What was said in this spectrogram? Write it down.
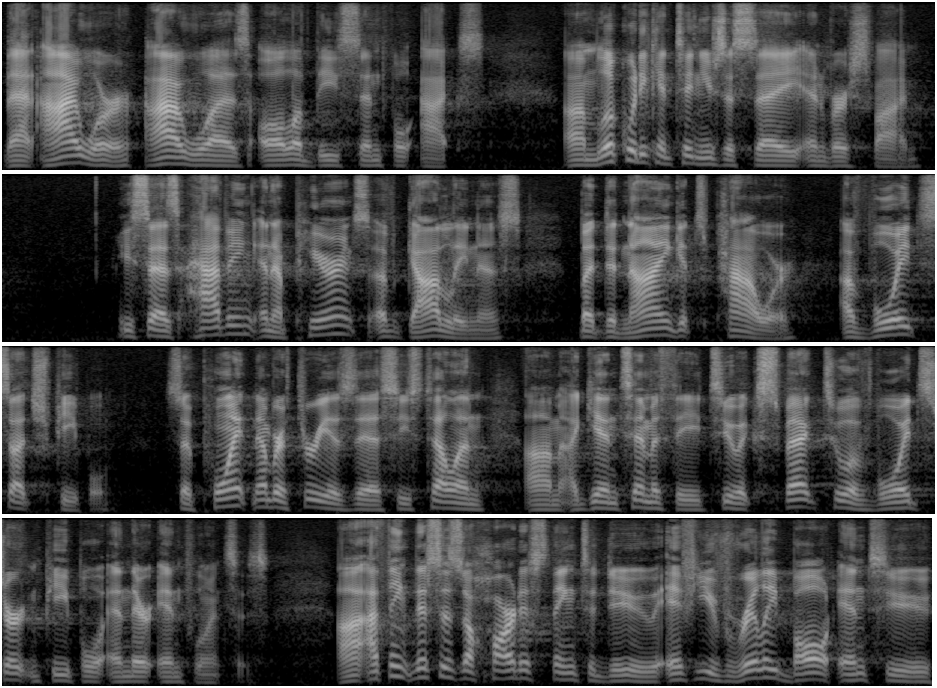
that I, were, I was all of these sinful acts. Um, look what he continues to say in verse 5. He says, having an appearance of godliness, but denying its power, avoid such people. So, point number three is this he's telling, um, again, Timothy to expect to avoid certain people and their influences. Uh, I think this is the hardest thing to do if you've really bought into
